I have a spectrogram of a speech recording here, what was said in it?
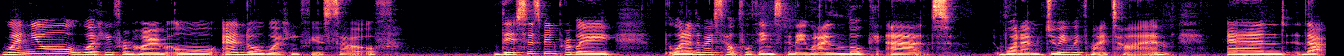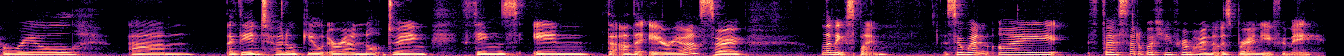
When you're working from home or and or working for yourself, this has been probably one of the most helpful things for me when I look at what I'm doing with my time and that real um, like the internal guilt around not doing things in the other area. So let me explain. So when I first started working from home, that was brand new for me.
